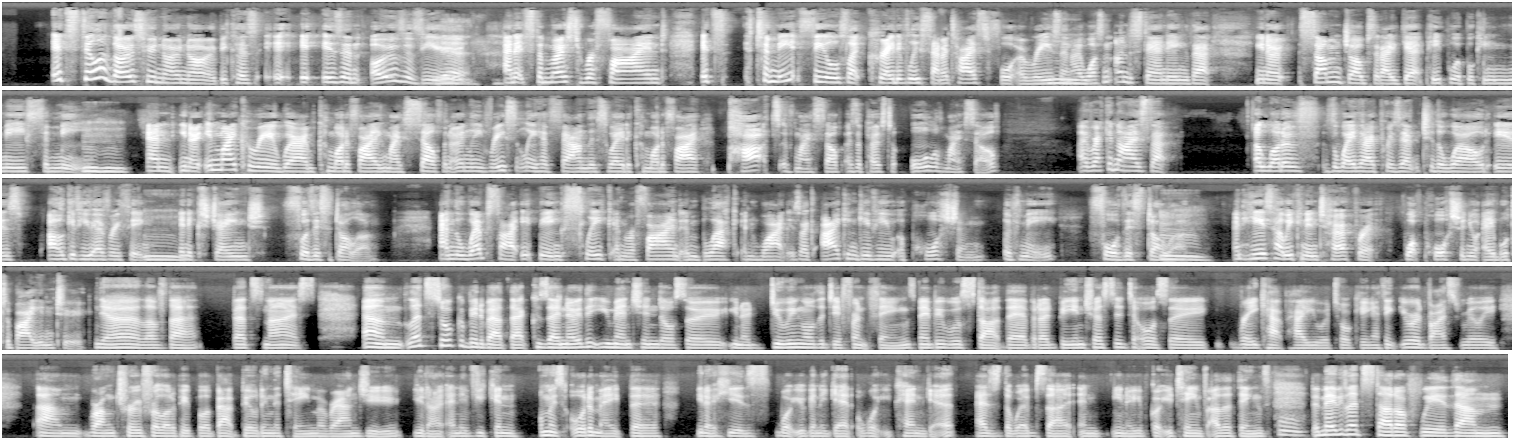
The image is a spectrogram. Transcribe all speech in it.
It's still a those who know know because it, it is an overview yeah. and it's the most refined. It's to me, it feels like creatively sanitized for a reason. Mm. I wasn't understanding that you know, some jobs that I get, people are booking me for me. Mm-hmm. And, you know, in my career where I'm commodifying myself and only recently have found this way to commodify parts of myself as opposed to all of myself, I recognize that a lot of the way that I present to the world is I'll give you everything mm. in exchange for this dollar. And the website, it being sleek and refined and black and white, is like, I can give you a portion of me for this dollar. Mm. And here's how we can interpret what portion you're able to buy into. Yeah, I love that. That's nice. Um, let's talk a bit about that because I know that you mentioned also, you know, doing all the different things. Maybe we'll start there, but I'd be interested to also recap how you were talking. I think your advice really um, rung true for a lot of people about building the team around you, you know, and if you can almost automate the you know, here's what you're going to get or what you can get as the website, and you know, you've got your team for other things. Mm. But maybe let's start off with um,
